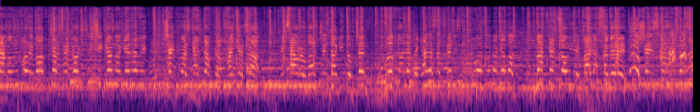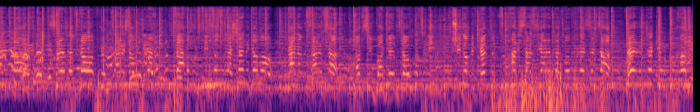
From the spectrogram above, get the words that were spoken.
გამოვიყოლებ აბჯარსა გორცში გამაგერავით შეკმას გადაფრა ხანჯარსა. ვიცავრო მას შენ დაგინდობ ჩემ მოხალეთე ქალასა ცხენის დუაზე მაგაბაკ მაგაცოიე ბალახსა მერე. შენს ხელს სიცოცხლე შენ გამო განამწარებსა აფსი ბაგებს დაუკოცნი მშვიდობით გემწვით წუხარი საზიარებლად მომივრენსეცა ელეჭაკი მკუხარი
